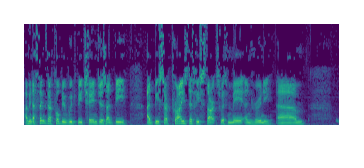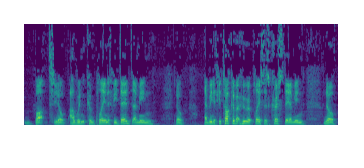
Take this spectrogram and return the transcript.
I mean, I think there probably would be changes. I'd be, I'd be surprised if he starts with May and Rooney. Um, but you know, I wouldn't complain if he did. I mean, you know, I mean, if you talk about who replaces Christie, I mean, you know,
